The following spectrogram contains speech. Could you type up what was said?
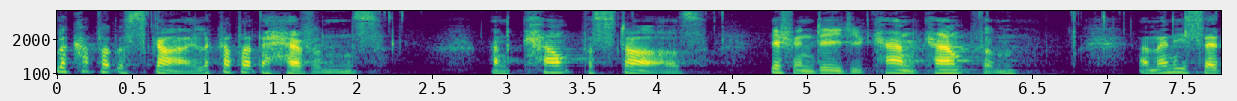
Look up at the sky, look up at the heavens, and count the stars, if indeed you can count them. And then he said,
